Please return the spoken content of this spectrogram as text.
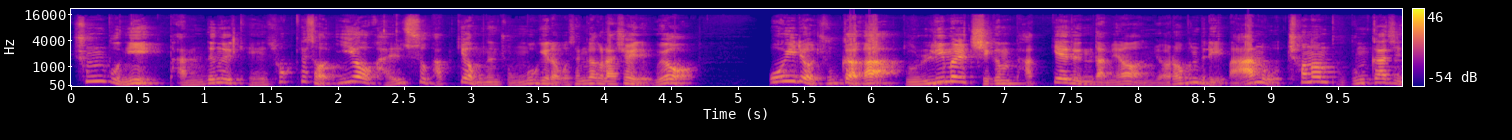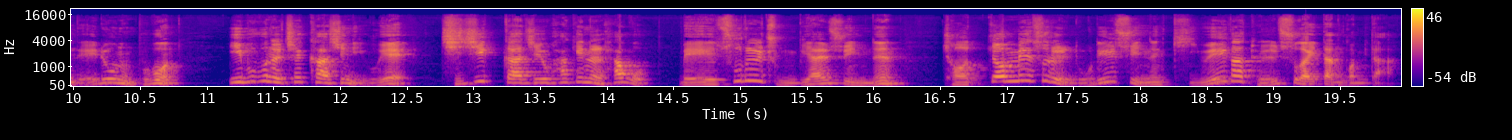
충분히 반등을 계속해서 이어갈 수밖에 없는 종목이라고 생각을 하셔야 되고요. 오히려 주가가 눌림을 지금 받게 된다면 여러분들이 15,000원 부분까지 내려오는 부분, 이 부분을 체크하신 이후에 지지까지 확인을 하고 매수를 준비할 수 있는 저점 매수를 노릴 수 있는 기회가 될 수가 있다는 겁니다.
